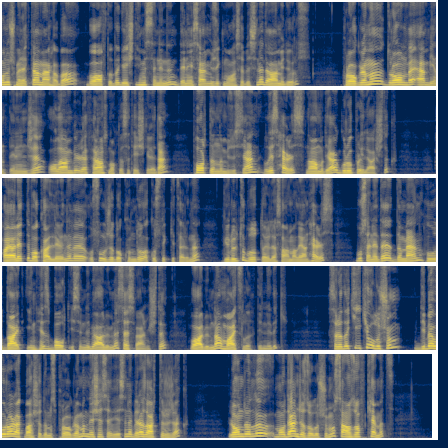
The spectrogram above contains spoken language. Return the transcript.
13 Melek'ten merhaba. Bu haftada geçtiğimiz senenin deneysel müzik muhasebesine devam ediyoruz. Programı drone ve ambient denince olan bir referans noktası teşkil eden Portlandlı müzisyen Liz Harris, namı diğer Grouper ile açtık. Hayaletli vokallerini ve usulca dokunduğu akustik gitarını gürültü bulutlarıyla sarmalayan Harris, bu senede The Man Who Died in His Boat isimli bir albümle ses vermişti. Bu albümden Vital'ı dinledik. Sıradaki iki oluşum dibe vurarak başladığımız programın neşe seviyesini biraz arttıracak. Londralı modern caz oluşumu Sons of Kemet,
